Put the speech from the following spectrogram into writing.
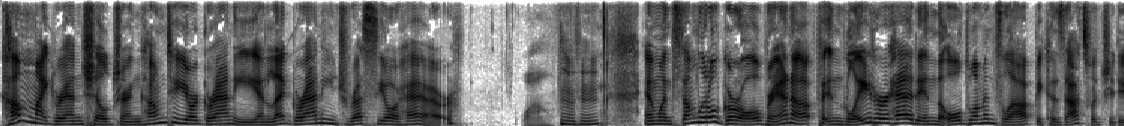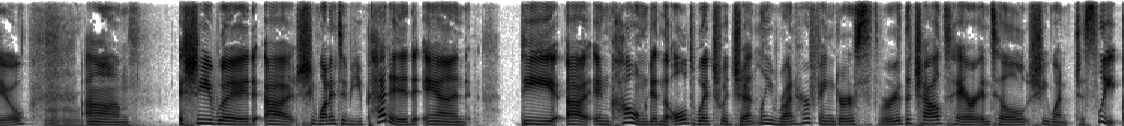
Come, my grandchildren, come to your granny and let granny dress your hair. Wow. Mm-hmm. And when some little girl ran up and laid her head in the old woman's lap, because that's what you do, um, she would uh, she wanted to be petted and the uh, and combed, and the old witch would gently run her fingers through the child's hair until she went to sleep.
